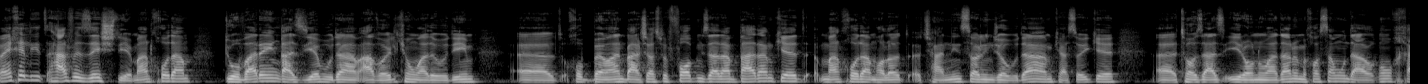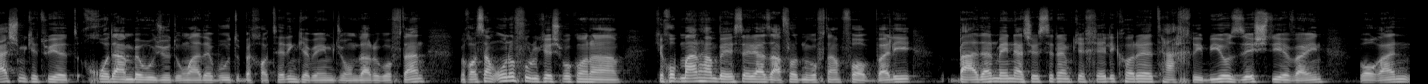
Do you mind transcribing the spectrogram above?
و این خیلی حرف زشتیه. من خودم دوور این قضیه بودم اوایل که اومده بودیم خب به من برچسب فاب می‌زدم بعدم که من خودم حالا چندین سال اینجا بودم کسایی که تازه از ایران اومدن و می‌خواستم اون در واقع اون خشمی که توی خودم به وجود اومده بود به خاطر اینکه به این جمله رو گفتن می‌خواستم اونو فروکش بکنم که خب من هم به سری از افراد می‌گفتم فاب ولی بعدا به این نتیجه رسیدم که خیلی کار تخریبی و زشتیه و این واقعا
